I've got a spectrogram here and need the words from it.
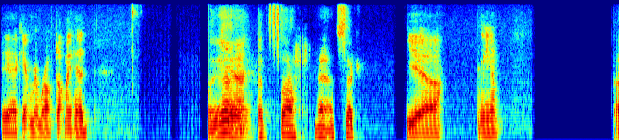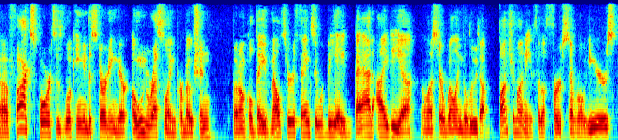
Yeah, I can't remember off the top of my head. Yeah, Yeah. that's uh, man, that's sick. Yeah. Damn. Uh, Fox Sports is looking into starting their own wrestling promotion, but Uncle Dave Meltzer thinks it would be a bad idea unless they're willing to lose a bunch of money for the first several years.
